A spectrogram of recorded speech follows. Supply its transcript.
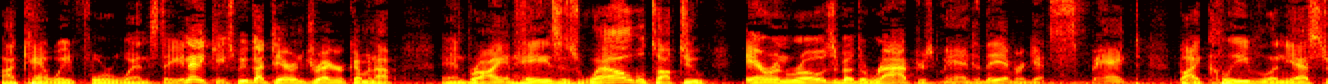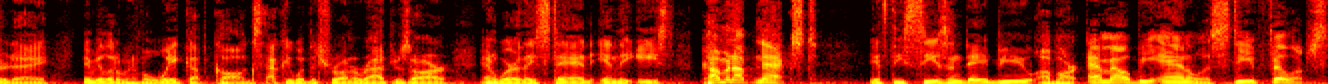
I can't wait for Wednesday. In any case, we've got Darren Dreger coming up and Brian Hayes as well. We'll talk to Aaron Rose about the Raptors. Man, did they ever get spanked by Cleveland yesterday? Maybe a little bit of a wake up call, exactly what the Toronto Raptors are and where they stand in the East. Coming up next, it's the season debut of our MLB analyst, Steve Phillips.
